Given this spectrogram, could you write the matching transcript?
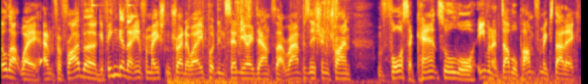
that way. And for friberg, if he can get that information straight away, put an incendiary down to that ramp position, try and force a cancel or even a double pump from Ecstatic.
